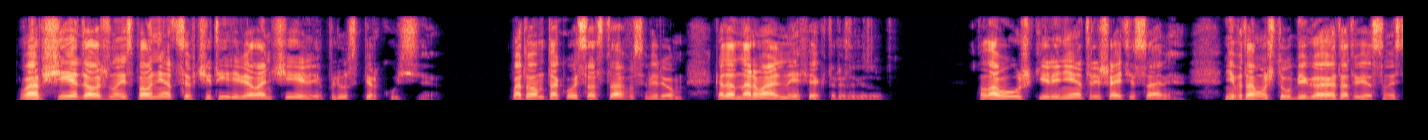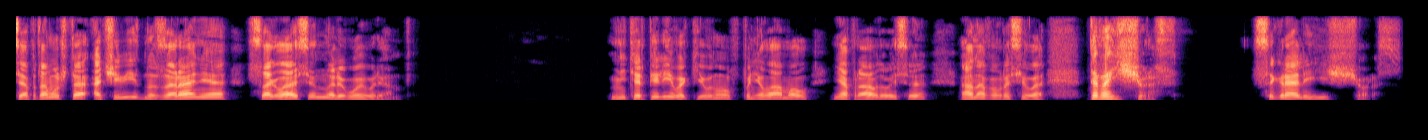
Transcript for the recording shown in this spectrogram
вообще должно исполняться в четыре виолончели плюс перкуссия. Потом такой состав соберем, когда нормальные эффекторы завезут. Ловушки или нет, решайте сами. Не потому, что убегаю от ответственности, а потому что, очевидно, заранее согласен на любой вариант. Нетерпеливо кивнув, поняла, мол, не оправдывайся, она попросила «давай еще раз». Сыграли еще раз.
